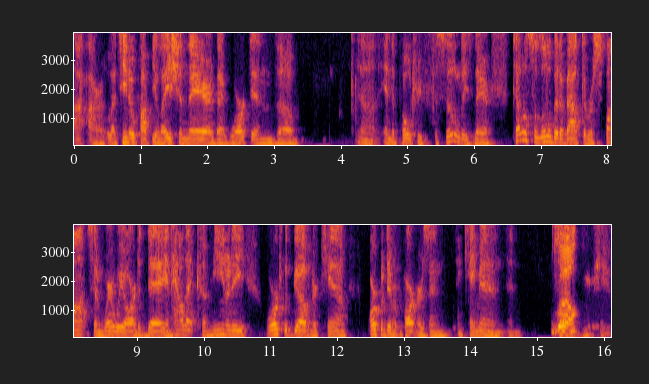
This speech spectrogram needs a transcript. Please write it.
our Latino population there that worked in the uh, in the poultry facilities there. Tell us a little bit about the response and where we are today and how that community worked with Governor Kemp, worked with different partners and, and came in and, and well, the issue.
